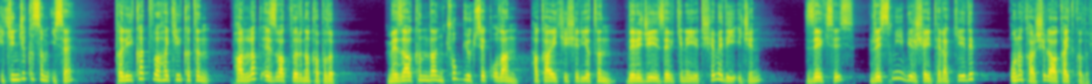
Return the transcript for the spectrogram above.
İkinci kısım ise tarikat ve hakikatin parlak ezvaklarına kapılıp mezakından çok yüksek olan hakaiki şeriatın dereceyi zevkine yetişemediği için zevksiz, resmi bir şey telakki edip ona karşı lakayt kalır.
